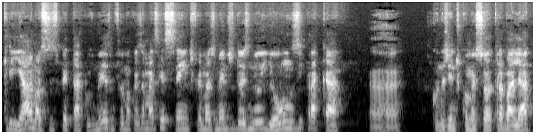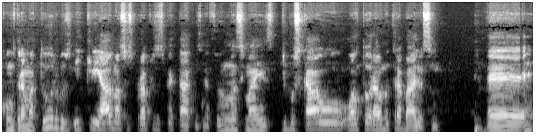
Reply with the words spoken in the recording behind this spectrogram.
criar nossos espetáculos mesmo, foi uma coisa mais recente, foi mais ou menos de 2011 para cá. Uhum. Quando a gente começou a trabalhar com os dramaturgos e criar os nossos próprios espetáculos, né? Foi um lance mais de buscar o, o autoral no trabalho, assim. É,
